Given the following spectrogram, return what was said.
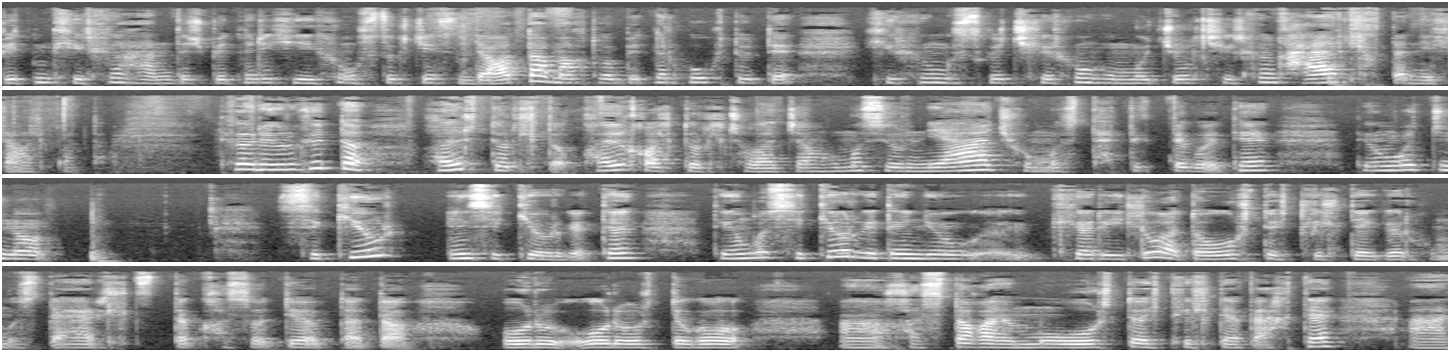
бидэнд хэрхэн хандаж, биднийг хэрхэн өсгөж ийсэндээ одоо магадгүй бид нар хүүхдүүдэд хэрхэн өсгөж, хэрхэн хүмүүжүүлж, хэрхэн хайрлахтай нэлээд холбоотой. Тэгэхээр ерөнхийдөө хоёр төрөлд хоёр гол төрөл чувааж байгаа хүмүүс юу нь яаж хүмүүс татагддаг вэ те. Тэгэнгүүт ч нөө secure, insecure гэх те. Тэгэнгүүт secure гэдэг нь юу гэхээр илүү одоо өөртөө ихтэйгээр хүмүүстэй харилцдаг хосуудын хувьд одоо өөр өөр өөртөөгөө хостойгоо юм уу өөртөө ихтэй байх те. А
